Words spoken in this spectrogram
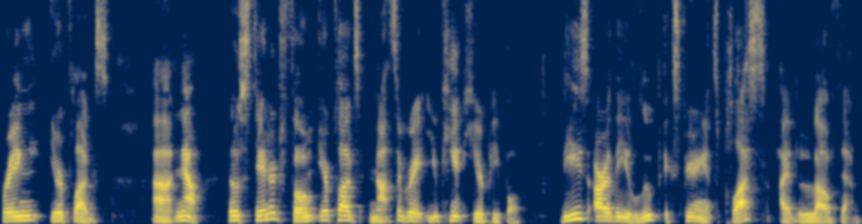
Bring earplugs. Uh, now, those standard foam earplugs, not so great. You can't hear people. These are the Loop Experience Plus. I love them.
